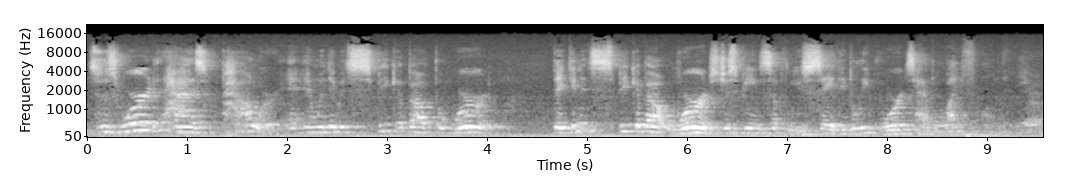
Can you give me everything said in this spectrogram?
So this word has power. And when they would speak about the word, they didn't speak about words just being something you say. They believed words had life on them.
